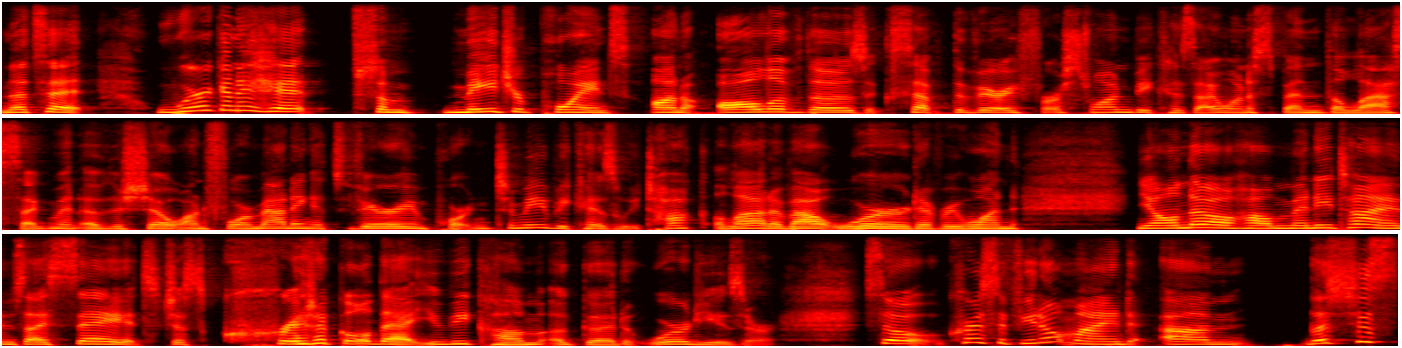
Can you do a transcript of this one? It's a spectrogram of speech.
and that's it. We're going to hit some major points on all of those except the very first one because I want to spend the last segment of the show on formatting. It's very important to me because we talk a lot about Word, everyone. Y'all know how many times I say it's just critical that you become a good Word user. So, Chris, if you don't mind, um, let's just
